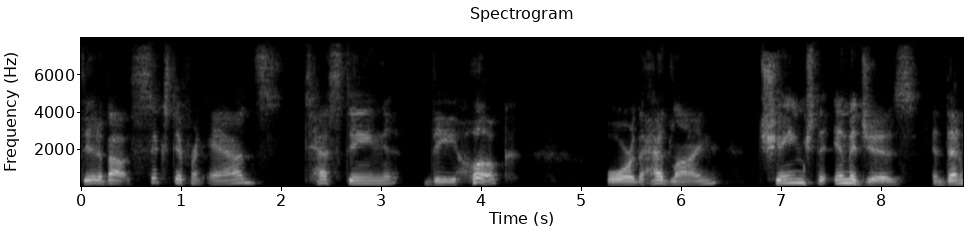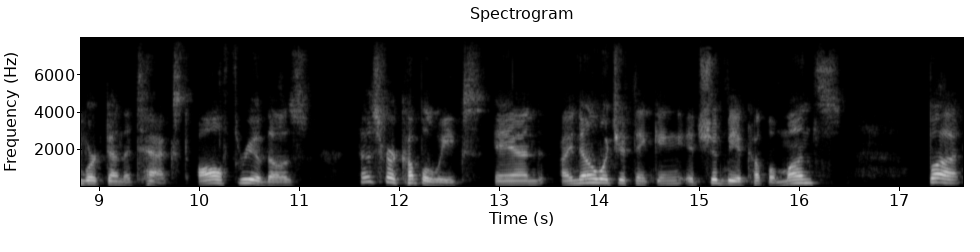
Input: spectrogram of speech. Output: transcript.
did about six different ads testing the hook or the headline, changed the images, and then worked on the text. All three of those. It was for a couple weeks, and I know what you're thinking. It should be a couple months, but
